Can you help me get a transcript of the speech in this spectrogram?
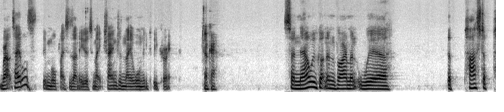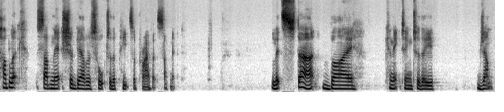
route tables, then more places I needed to make change, and they all need to be correct. Okay. So now we've got an environment where pasta public subnet should be able to talk to the pizza private subnet. Let's start by connecting to the jump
